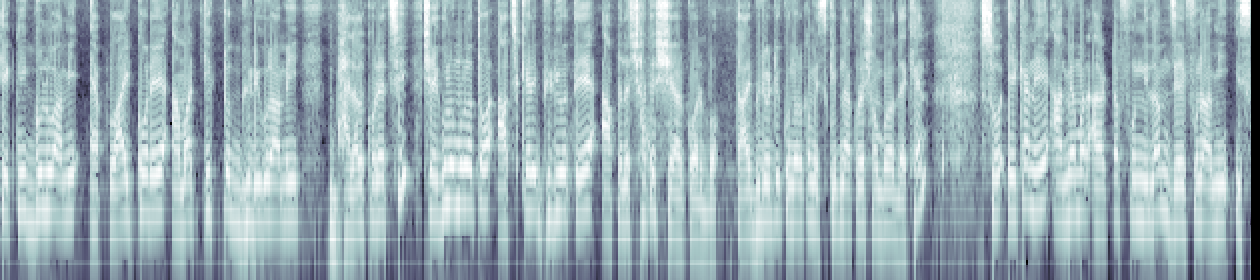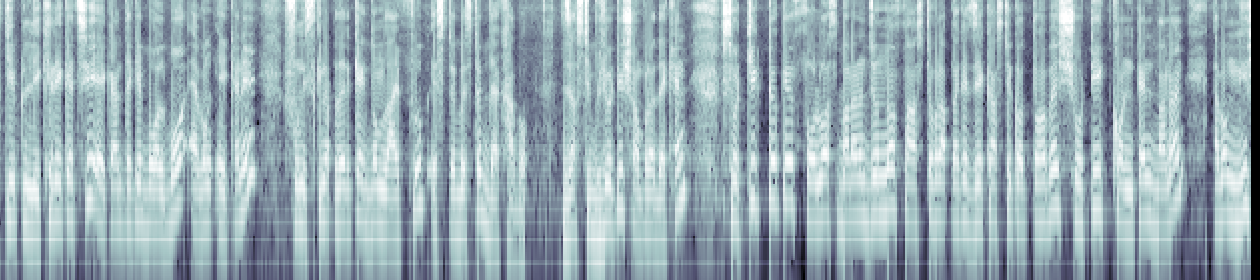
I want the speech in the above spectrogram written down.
টেকনিকগুলো আমি অ্যাপ্লাই করে আমার টিকটক ভিডিওগুলো আমি ভাইরাল করেছি, সেগুলো মূলত আজকের ভিডিওতে আপনাদের সাথে শেয়ার করব। তাই ভিডিওটি কোনো রকম স্কিপ না করে সম্পূর্ণ দেখেন। সো এখানে আমি আমার আরেকটা ফোন নিলাম, যে ফোনে আমি স্ক্রিপ্ট লিখে রেখেছি, এখান থেকে বলব এবং এখানে ফোন স্ক্রিন আপনাদেরকে একদম live proof step by step দেখাবো। জাস্ট ভিডিওটি সম্পূর্ণ দেখেন। সো টিকটকে ফলোয়ার্স বাড়ানোর জন্য ফার্স্ট অফ অল আপনাকে যে কাজটি করতে হবে, সঠিক কন্টেন্ট বানান এবং নিশ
